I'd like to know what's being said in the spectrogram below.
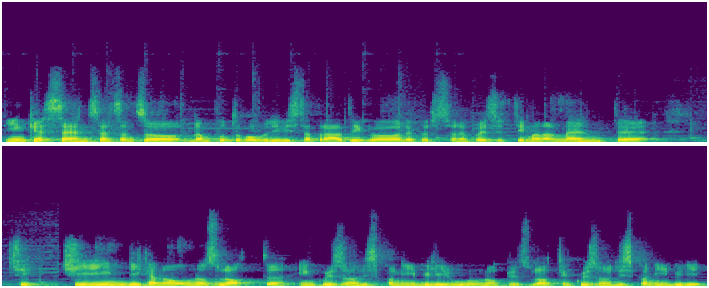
In che senso? Nel senso, da un punto proprio di vista pratico, le persone poi settimanalmente ci, ci indicano uno slot in cui sono disponibili, uno o più slot in cui sono disponibili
